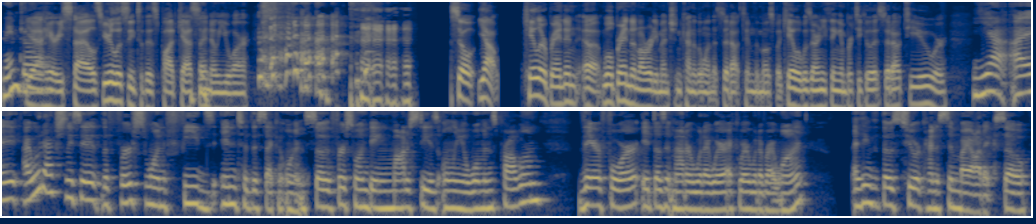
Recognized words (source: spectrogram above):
Name drop. Yeah, Harry Styles, you're listening to this podcast. I know you are. So, yeah, Kayla or Brandon? Uh, well, Brandon already mentioned kind of the one that stood out to him the most, but Kayla, was there anything in particular that stood out to you? Or Yeah, I I would actually say that the first one feeds into the second one. So the first one being modesty is only a woman's problem. Therefore, it doesn't matter what I wear. I can wear whatever I want. I think that those two are kind of symbiotic. So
